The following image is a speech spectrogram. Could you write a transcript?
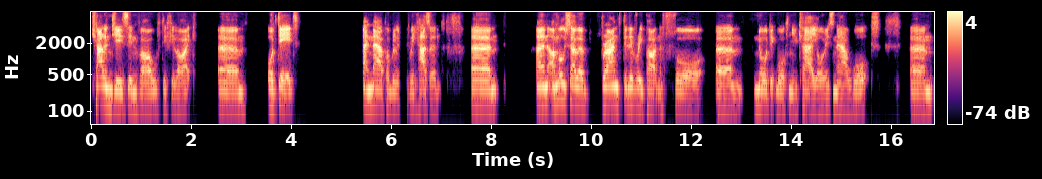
challenges involved, if you like, um, or did, and now probably hasn't. Um, and I'm also a brand delivery partner for um, Nordic Walking UK, or is now Walks, because um,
